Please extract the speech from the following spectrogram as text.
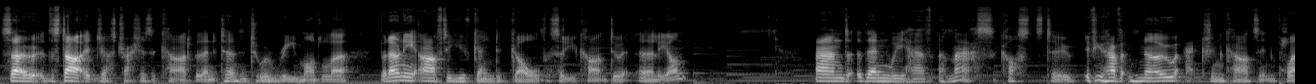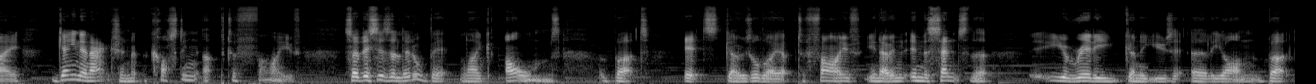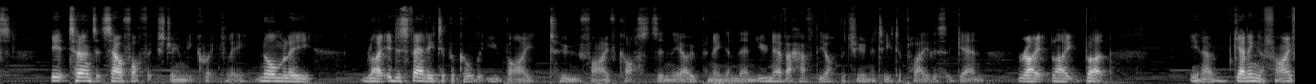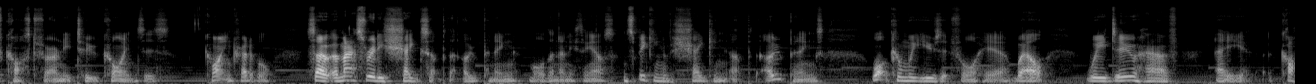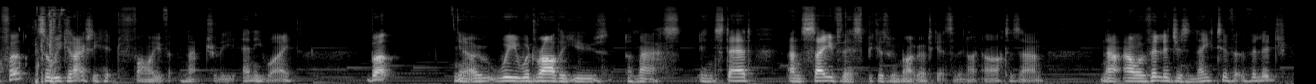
So at the start it just trashes a card but then it turns into a remodeler but only after you've gained a gold, so you can't do it early on. And then we have amass costs two. If you have no action cards in play, gain an action costing up to five. So this is a little bit like alms, but it goes all the way up to five. You know, in, in the sense that you're really going to use it early on, but it turns itself off extremely quickly. Normally, like it is fairly typical that you buy two five costs in the opening and then you never have the opportunity to play this again right? Like but you know getting a five cost for only two coins is quite incredible. So amass really shakes up the opening more than anything else. And speaking of shaking up the openings what can we use it for here? Well we do have a coffer so we could actually hit five naturally anyway. But you know, we would rather use Amass instead and save this because we might be able to get something like artisan. Now, our village is native village.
